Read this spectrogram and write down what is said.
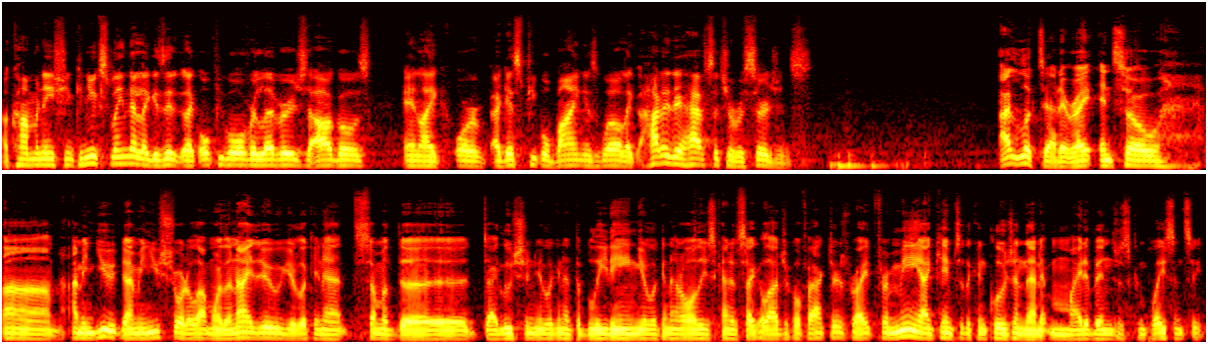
a combination. Can you explain that? Like, is it like old people over leverage the algos and like, or I guess people buying as well? Like, how did it have such a resurgence? I looked at it right, and so um, I mean you. I mean you short a lot more than I do. You're looking at some of the dilution. You're looking at the bleeding. You're looking at all these kind of psychological factors, right? For me, I came to the conclusion that it might have been just complacency,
